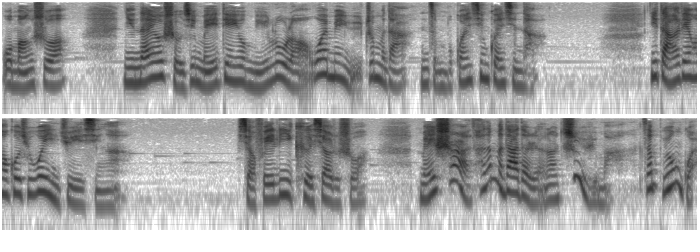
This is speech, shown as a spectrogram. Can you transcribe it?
我忙说：“你男友手机没电又迷路了，外面雨这么大，你怎么不关心关心他？你打个电话过去问一句也行啊。”小飞立刻笑着说：“没事儿，他那么大的人了，至于吗？咱不用管。”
